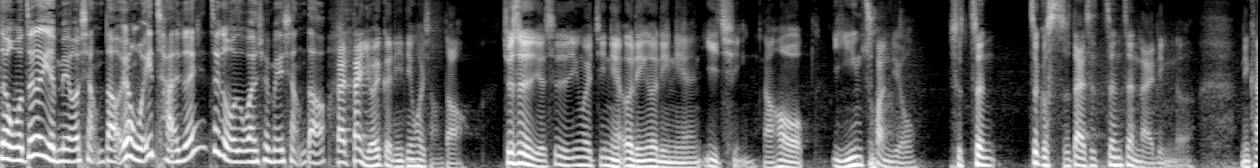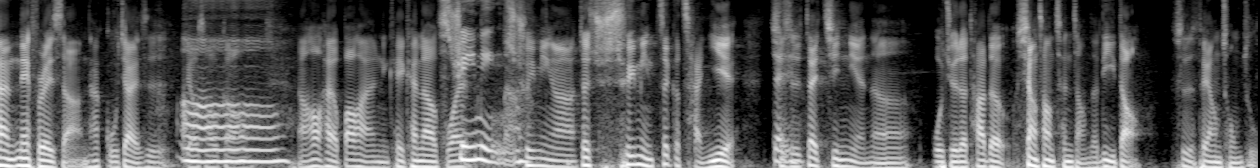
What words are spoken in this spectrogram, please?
对我这个也没有想到，因为我一查，哎、欸，这个我完全没想到。但但有一个你一定会想到，就是也是因为今年二零二零年疫情，然后影音串流是真这个时代是真正来临了。你看 Netflix 啊，它股价也是飙超高，哦、然后还有包含你可以看到 streaming 嘛 streaming 啊，在 streaming 这个产业，其实在今年呢，我觉得它的向上成长的力道是非常充足。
